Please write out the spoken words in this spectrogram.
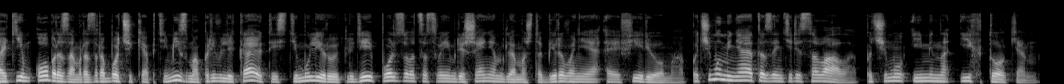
Таким образом, разработчики оптимизма привлекают и стимулируют людей пользоваться своим решением для масштабирования эфириума. Почему меня это заинтересовало? Почему именно их токен?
